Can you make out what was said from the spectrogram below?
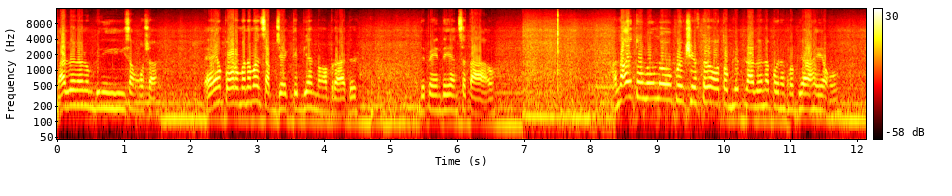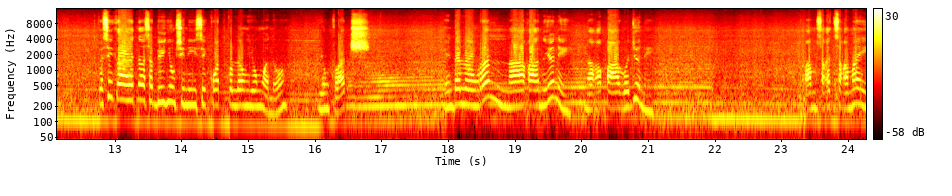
Lalo na nung binihisan ko siya. Eh, yung forma naman, subjective yan, mga brother. Depende yan sa tao. Ang laki tulong no quick shifter auto blip lalo na pag nagbabiyahe ako. Kasi kahit na sabihin yung sinisikwat ko lang yung ano, yung clutch in the long run nakakaano yun eh nakakapagod yun eh ang sakit sa kamay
